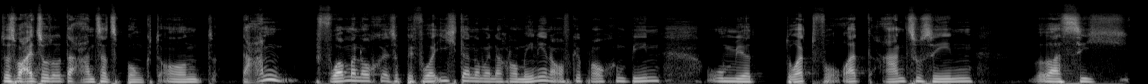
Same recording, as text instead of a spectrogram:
das war jetzt so der Ansatzpunkt. Und dann, bevor man noch, also bevor ich dann einmal nach Rumänien aufgebrochen bin, um mir dort vor Ort anzusehen, was sich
